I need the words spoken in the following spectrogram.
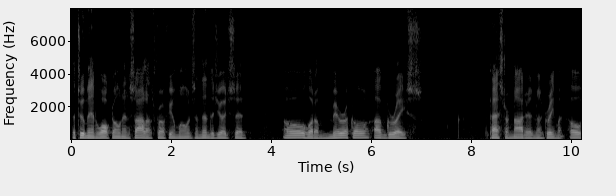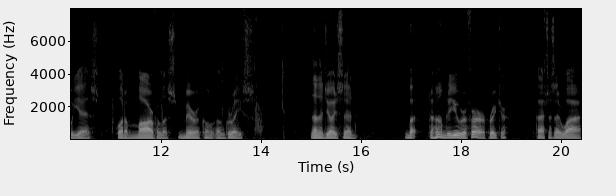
The two men walked on in silence for a few moments, and then the judge said, Oh, what a miracle of grace. The pastor nodded in agreement. Oh, yes, what a marvelous miracle of grace. Then the judge said, But to whom do you refer, preacher? The pastor said, Why,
